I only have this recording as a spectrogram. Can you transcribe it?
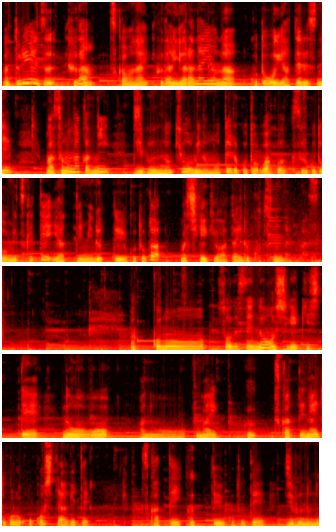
まあ、とりあえず普段使わない普段やらないようなことをやってですね、まあ、その中に自分の興味の持てることワクワクすることを見つけてやってみるっていうことが、まあ、刺激を与えるコツになります。まあ、このそうですね脳を刺激して脳をあのうまく使っていないところを起こしてあげて使っていくっていうことで自分の脳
